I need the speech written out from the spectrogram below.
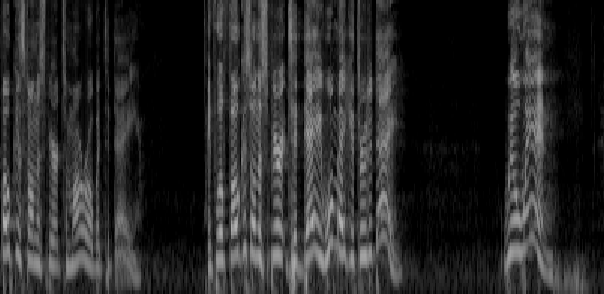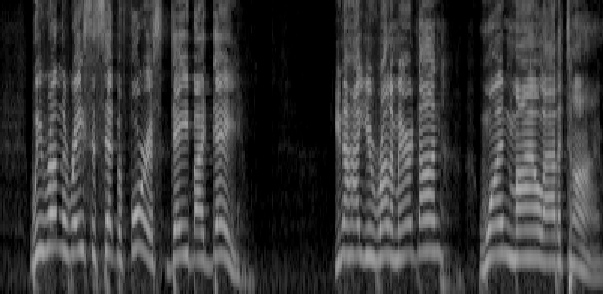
focused on the Spirit tomorrow, but today. If we'll focus on the Spirit today, we'll make it through today. We'll win. We run the race that's set before us day by day. You know how you run a marathon? One mile at a time.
